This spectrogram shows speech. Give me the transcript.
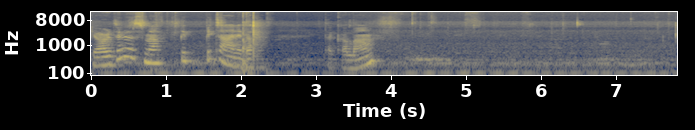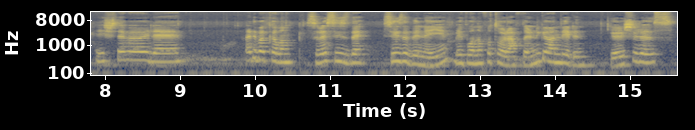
Gördünüz mü? Bir, bir tane daha takalım. İşte böyle. Hadi bakalım sıra sizde. Siz de deneyin ve bana fotoğraflarını gönderin. Görüşürüz.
